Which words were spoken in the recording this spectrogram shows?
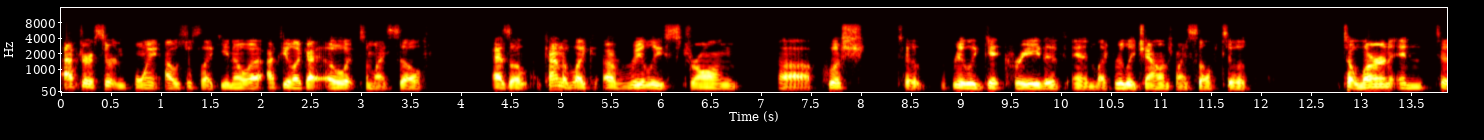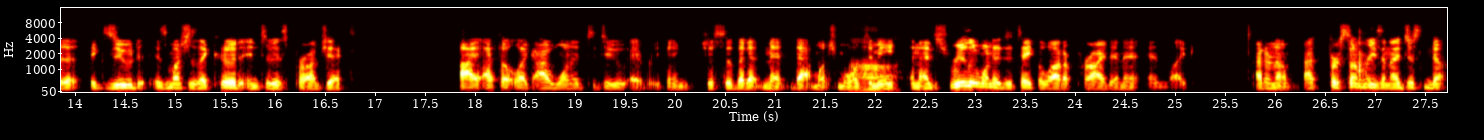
after a certain point, I was just like, you know what, I feel like I owe it to myself as a kind of like a really strong uh, push to really get creative and like really challenge myself to to learn and to exude as much as I could into this project. I, I felt like I wanted to do everything just so that it meant that much more to me. Ah. And I just really wanted to take a lot of pride in it. And like, I don't know, I, for some reason, I just know,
